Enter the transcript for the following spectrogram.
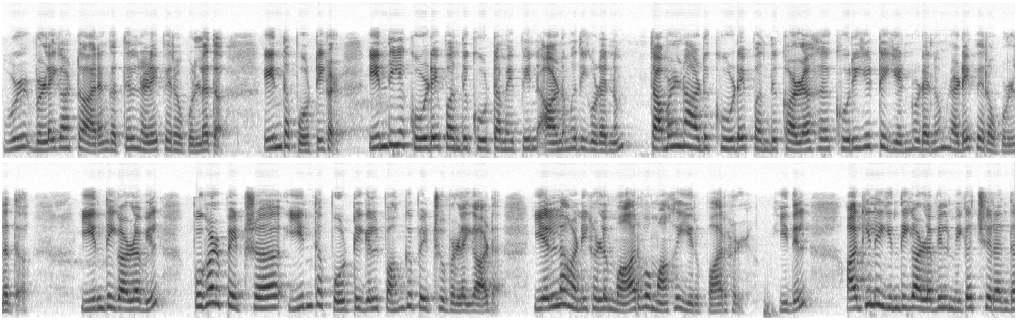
உள் விளையாட்டு அரங்கத்தில் நடைபெறவுள்ளது. இந்த போட்டிகள் இந்திய கூடைப்பந்து கூட்டமைப்பின் அனுமதியுடனும் தமிழ்நாடு கூடைப்பந்து கழக குறியீட்டு எண்ணுடனும் நடைபெறவுள்ளது. இந்திய அளவில் புகழ்பெற்ற இந்த போட்டியில் பங்கு பெற்று விளையாட எல்லா அணிகளும் ஆர்வமாக இருப்பார்கள். இதில் அகில இந்திய அளவில் மிகச்சிறந்த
